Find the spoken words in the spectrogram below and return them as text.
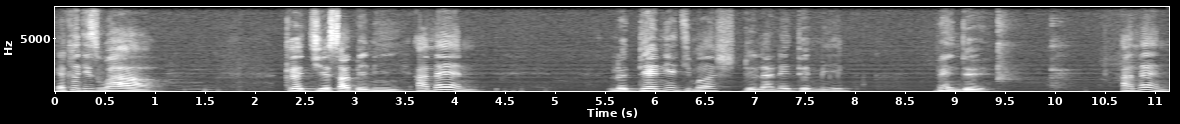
Quelqu'un dise Waouh Que Dieu soit béni. Amen. Le dernier dimanche de l'année 2022. Amen.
